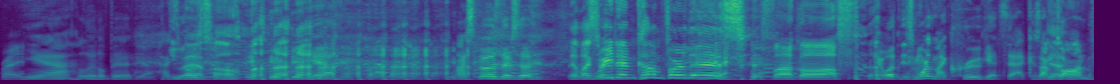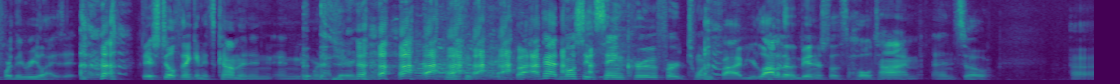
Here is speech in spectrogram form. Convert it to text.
right? Yeah, a little bit. Yeah. I You suppose, asshole. Yeah. I suppose there's a. They're like, a certain- we didn't come for this. Fuck off. Yeah, well, it's more than my crew gets that because I'm Yeah. gone before they realize it. They're still thinking it's coming, and, and, and we're not there anymore. but I've had mostly the same crew for 25 years. A lot of them have been there for the whole time, and so uh,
